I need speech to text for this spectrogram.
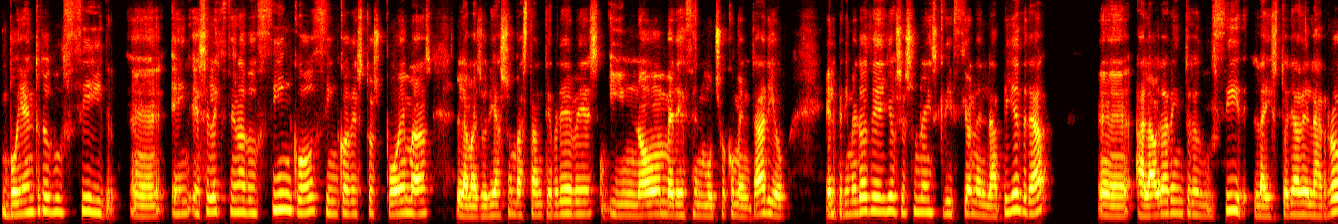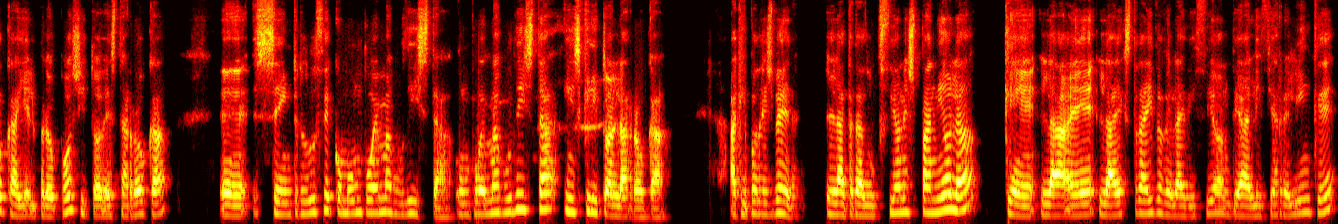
voy a introducir, eh, he seleccionado cinco, cinco de estos poemas, la mayoría son bastante breves y no merecen mucho comentario. El primero de ellos es una inscripción en la piedra, eh, a la hora de introducir la historia de la roca y el propósito de esta roca, eh, se introduce como un poema budista, un poema budista inscrito en la roca. Aquí podéis ver la traducción española que la he, extraído de la edición de Alicia Relinque,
